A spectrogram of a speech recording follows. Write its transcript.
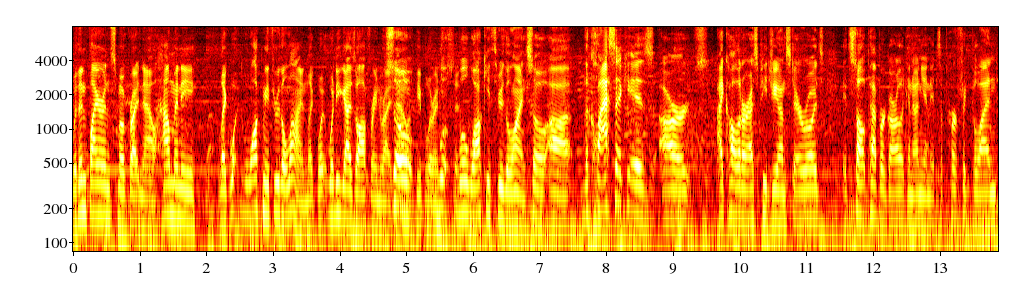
within Fire and Smoke right now, how many like what walk me through the line? Like what what are you guys offering right now if people are we'll- interested? We'll, walk you through the line. So uh, the classic is our, I call it our SPG on steroids. It's salt, pepper, garlic, and onion. It's a perfect blend.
